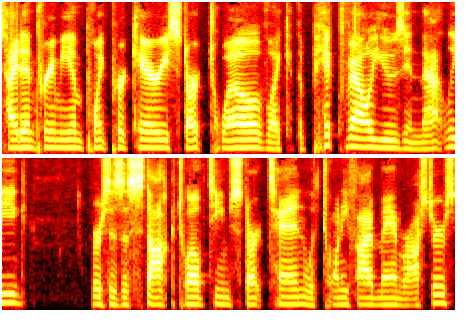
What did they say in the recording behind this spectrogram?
tight end premium, point per carry, start 12. Like the pick values in that league versus a stock 12 team start 10 with 25 man rosters.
